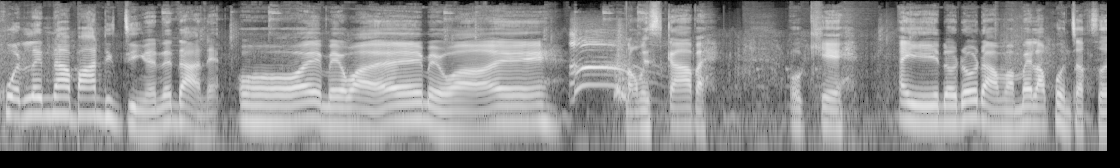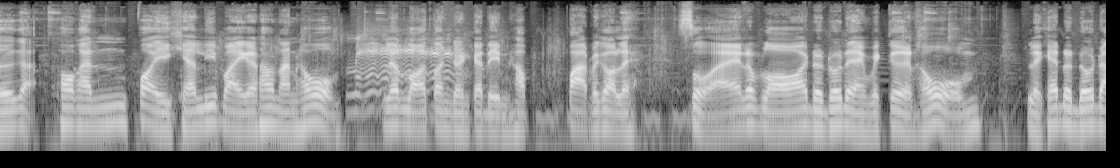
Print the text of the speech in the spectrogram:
ควรเล่นหน้าบ้านจริงๆนะในด่านเนี่ยโอ้ยไม่ไหวไม่ไหวน้องเมสกาไป โอเค ไอโดโดดามันไม่รับผลจากเซิร์กอะเพราะงั้นปล่อยแครี่ไปก็เท่านั้นครับผม เรียบร้อยตอนยอนกระเด็นครับปาดไปก่อนเลย สวยเรียบร้อยโดโดแดงไปเกิดครับผมเหลือแค่โดโดด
